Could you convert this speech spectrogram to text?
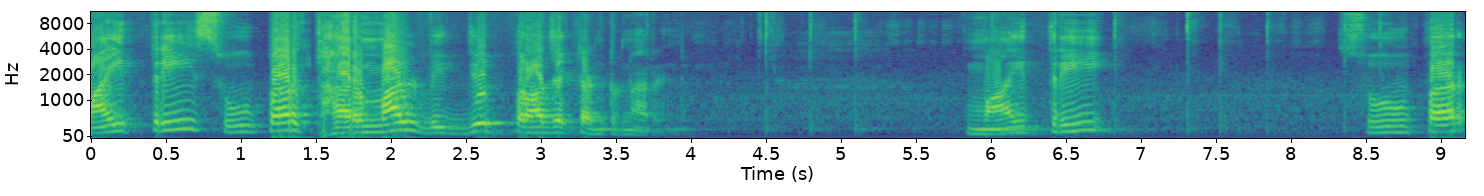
మైత్రి సూపర్ థర్మల్ విద్యుత్ ప్రాజెక్ట్ అంటున్నారండి. మైత్రి సూపర్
